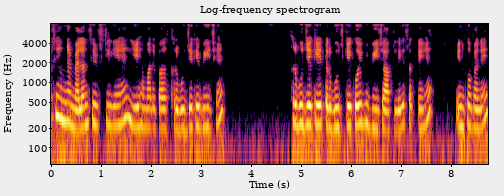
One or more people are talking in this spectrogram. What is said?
से हमने मेलन सीड्स लिए हैं। ये हमारे पास खरबूजे के बीज हैं। खरबूजे के, तरबूज के कोई भी बीज आप ले सकते हैं। इनको मैंने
